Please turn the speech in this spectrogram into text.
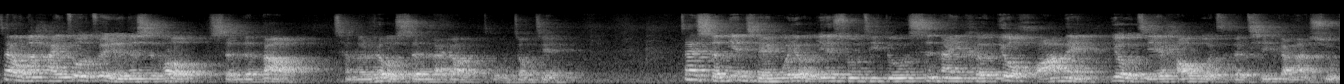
在我们还做罪人的时候，神的道成了肉身来到我们中间。在神面前，唯有耶稣基督是那一棵又华美又结好果子的青橄榄树，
